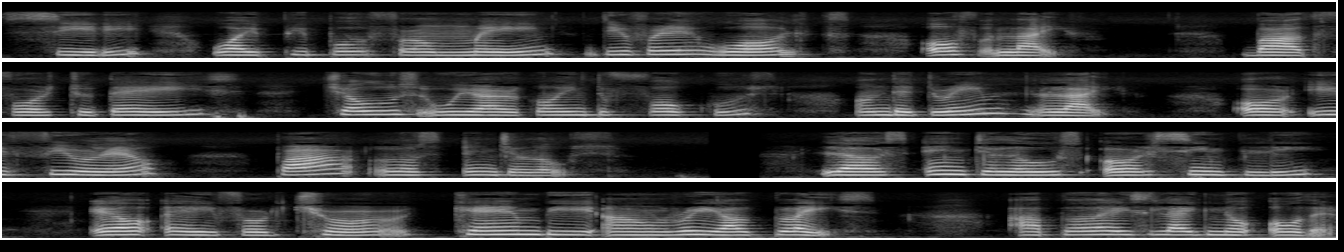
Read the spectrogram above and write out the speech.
city where people from many different walks of life. But for today's shows we are going to focus on the dream life or if fuel par Los Angeles. Los Angeles or simply LA for short can be a real place, a place like no other.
